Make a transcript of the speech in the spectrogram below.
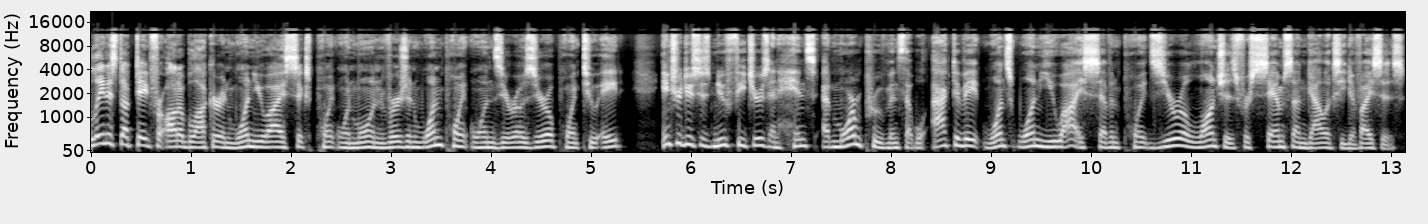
The latest update for AutoBlocker in One UI 6.11 version 1.100.28 introduces new features and hints at more improvements that will activate once One UI 7.0 launches for Samsung Galaxy devices.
